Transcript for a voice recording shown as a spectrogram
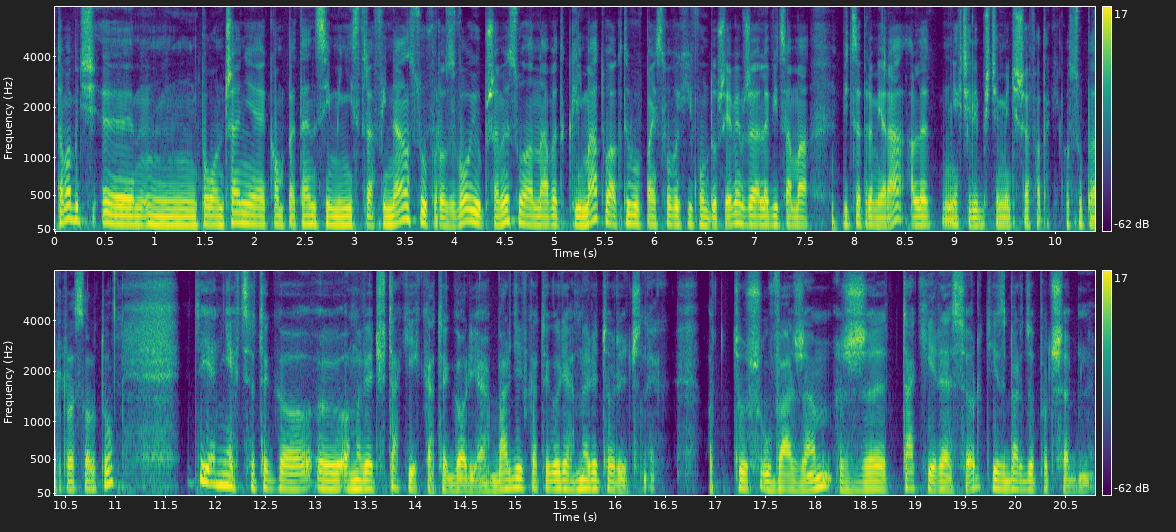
To ma być mm, połączenie kompetencji ministra finansów, rozwoju, przemysłu, a nawet klimatu, aktywów państwowych i funduszy. Ja wiem, że Lewica ma wicepremiera, ale nie chcielibyście mieć szefa takiego super resortu? Ja nie chcę tego y, omawiać w takich kategoriach, bardziej w kategoriach merytorycznych. Otóż uważam, że taki resort jest bardzo potrzebny.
